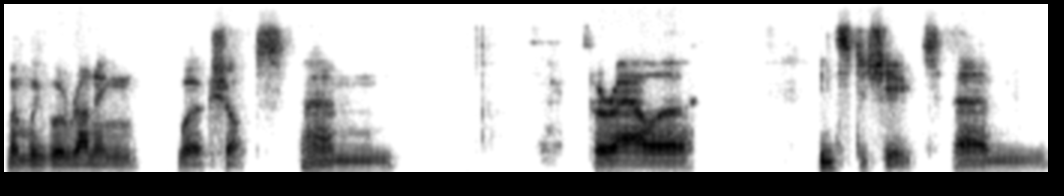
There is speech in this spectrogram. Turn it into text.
when we were running workshops um, for our institute, um,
